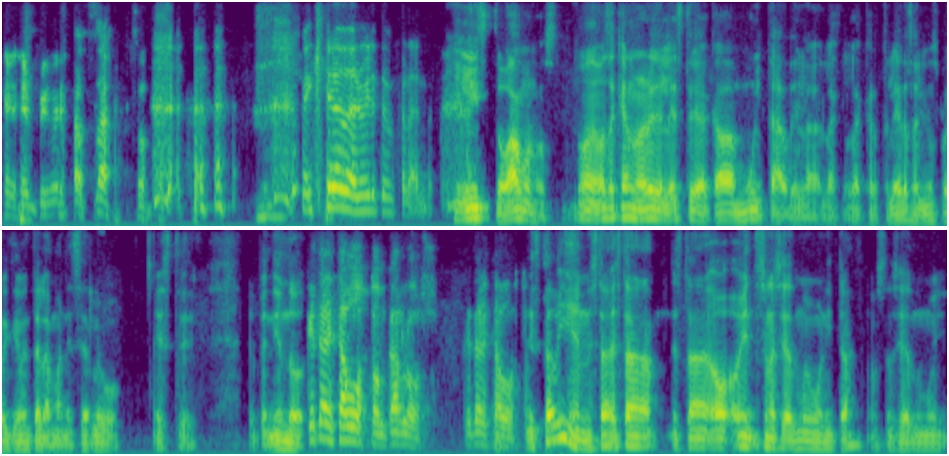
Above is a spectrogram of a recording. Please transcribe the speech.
en el primer asalto. Me quiero dormir temprano. Y listo, vámonos. No, además, acá en el horario del este acaba muy tarde la, la, cartelera, salimos prácticamente al amanecer luego, este, dependiendo. ¿Qué tal está Boston, Carlos? ¿Qué tal está Boston? Está bien, está, está, está, obviamente es una ciudad muy bonita, es una ciudad muy,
